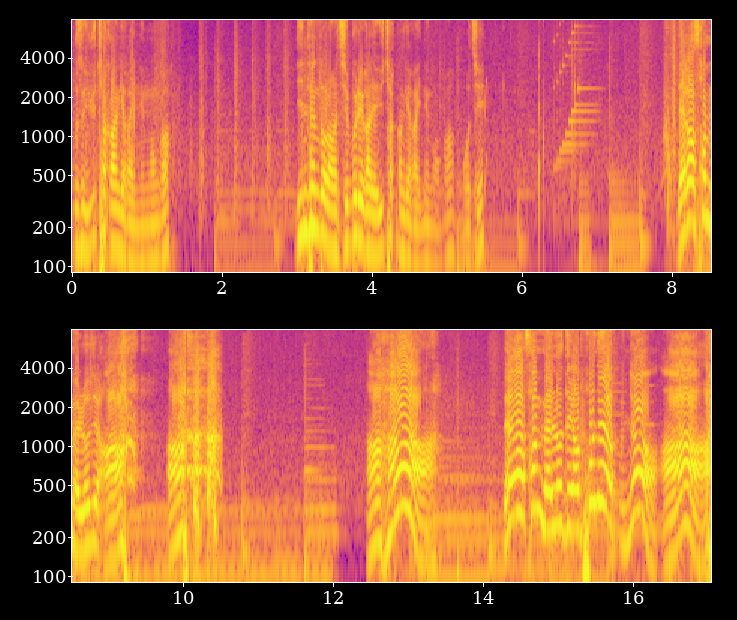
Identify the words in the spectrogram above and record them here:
무슨 유착 관계가 있는 건가? 닌텐도랑 지브리 간에 유착 관계가 있는 건가? 뭐지? 내가 선 멜로디 아, 아, 아하, 내가 선 멜로디가 포녀였군요. 아,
